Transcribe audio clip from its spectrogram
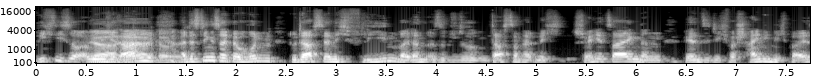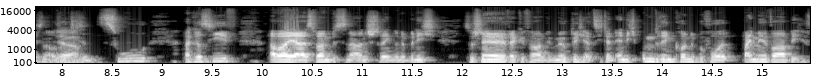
richtig so an ja, mich ran. Ja, also das Ding ist halt bei Hunden, du darfst ja nicht fliehen, weil dann, also du darfst dann halt nicht Schwäche zeigen, dann werden sie dich wahrscheinlich nicht beißen, also ja. die sind zu aggressiv. Aber ja, es war ein bisschen anstrengend und dann bin ich so schnell weggefahren wie möglich. Als ich dann endlich umdrehen konnte, bevor er bei mir war, bin ich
